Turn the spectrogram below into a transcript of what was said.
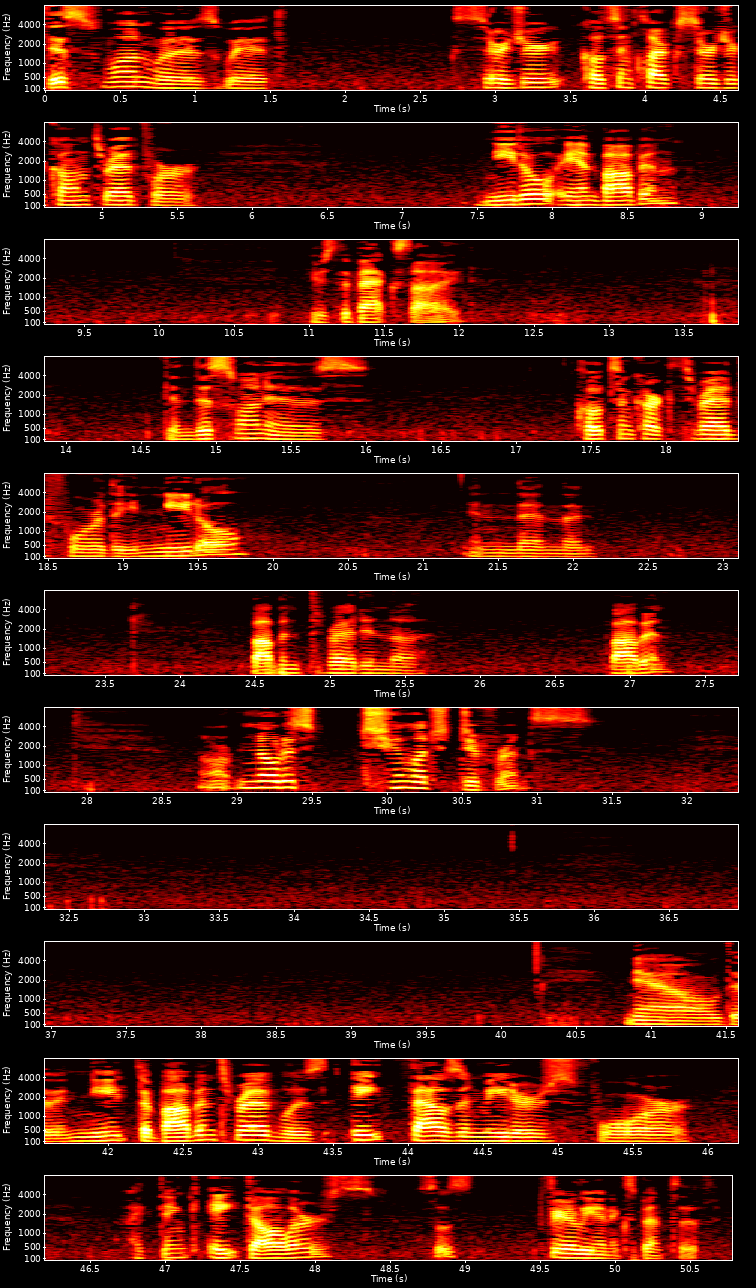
This one was with Serger, Coats and Clark Serger cone thread for needle and bobbin. Here's the back side. Then this one is Coats and Clark thread for the needle. And then the bobbin thread in the bobbin. I don't notice too much difference. Now the neat the bobbin thread was eight thousand meters for I think eight dollars. So it's fairly inexpensive.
